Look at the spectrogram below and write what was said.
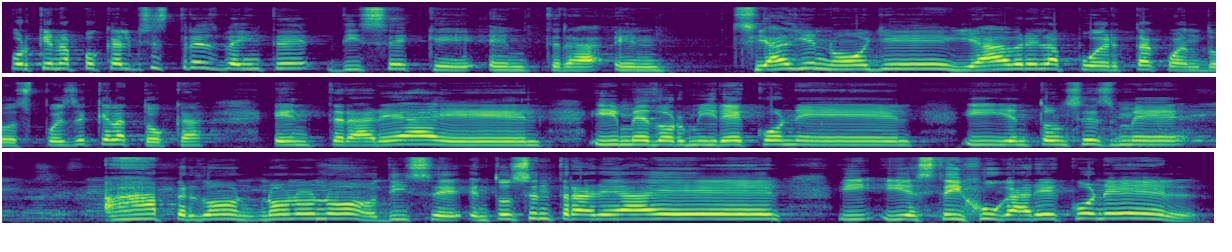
Porque en Apocalipsis 3:20 dice que entra en si alguien oye y abre la puerta cuando después de que la toca, entraré a él y me dormiré con él y entonces me... Ah, perdón, no, no, no, dice, entonces entraré a él y, este, y jugaré con él.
